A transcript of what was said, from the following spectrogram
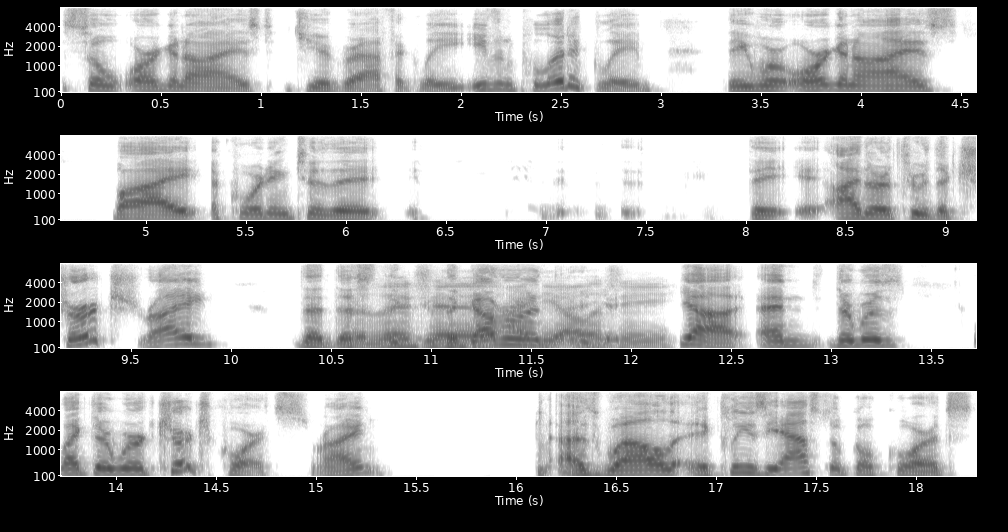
so organized geographically even politically. They were organized by according to the the either through the church right the the, Religion, the, the government ideology. yeah and there was like there were church courts right? As well ecclesiastical courts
